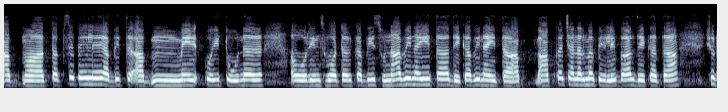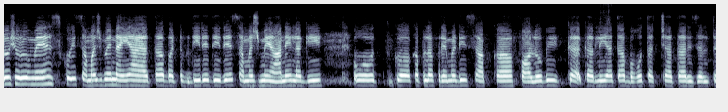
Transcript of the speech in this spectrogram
अब तब से पहले अभी अब, मैं कोई टोनर और इंस वाटर कभी सुना भी नहीं था, देखा भी नहीं था। आप आपका चैनल में पहली बार देखा था। शुरू शुरू में कोई समझ में नहीं आया था बट धीरे धीरे समझ में आने लगी। वो कपल ऑफ़ रेमेडीज आपका फॉलो भी कर लिया था, बहुत अच्छा था रिज़ल्ट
